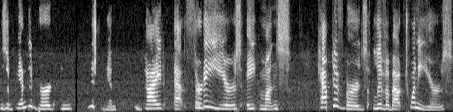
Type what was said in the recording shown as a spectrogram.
was a banded bird in Michigan who died at 30 years, 8 months. Captive birds live about 20 years.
